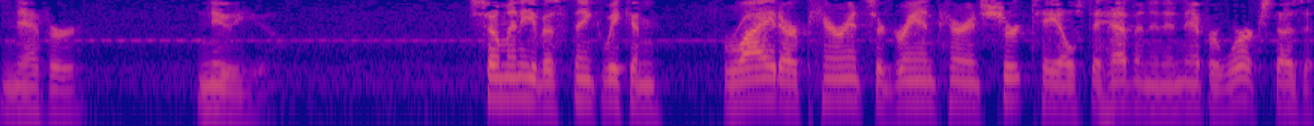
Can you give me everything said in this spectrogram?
never knew you. So many of us think we can ride our parents' or grandparents' shirt tails to heaven, and it never works, does it?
